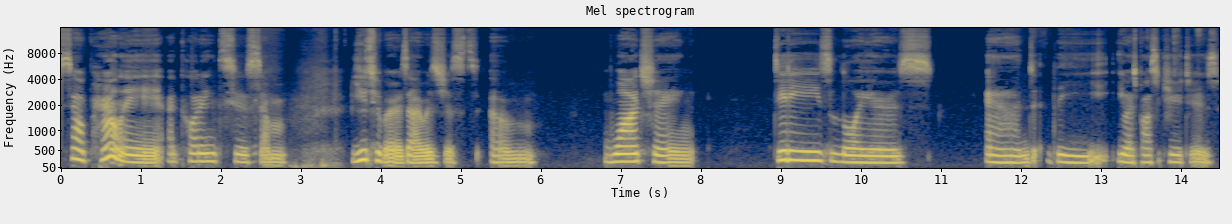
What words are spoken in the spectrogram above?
So apparently, according to some YouTubers, I was just um, watching Diddy's lawyers and the U.S. prosecutors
